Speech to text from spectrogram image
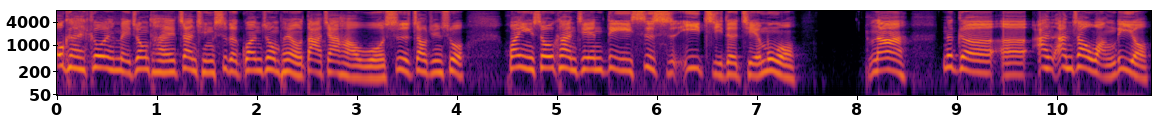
OK，各位美中台战情室的观众朋友，大家好，我是赵君硕，欢迎收看今天第四十一集的节目哦。那那个呃，按按照往例哦，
